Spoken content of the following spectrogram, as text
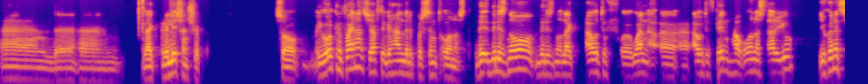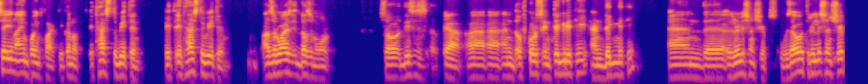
and uh, um, like relationship. So you work in finance, you have to be hundred percent honest. There, there is no, there is no like out of uh, one uh, uh, out of ten. How honest are you? You cannot say nine point five. You cannot. It has to be ten. It it has to be ten. Otherwise, it doesn't work. So this is yeah, uh, uh, and of course integrity and dignity and uh, relationships. Without relationship,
